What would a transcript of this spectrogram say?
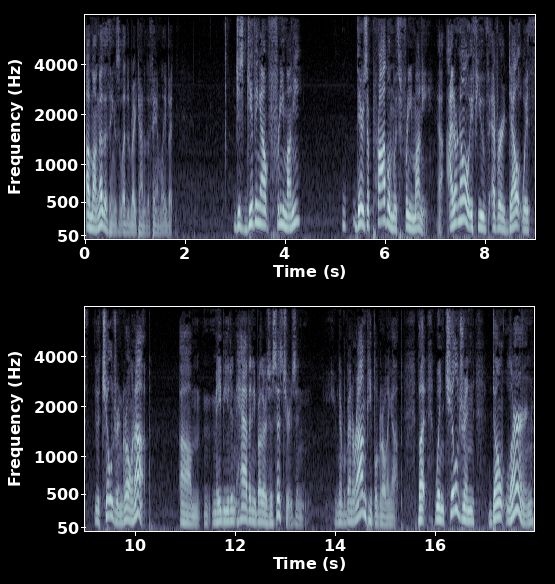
Among other things, it led to breakdown of the family, but just giving out free money, there's a problem with free money. I don't know if you've ever dealt with, with children growing up. Um, maybe you didn't have any brothers or sisters and you've never been around people growing up. But when children don't learn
